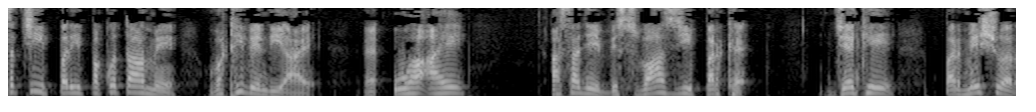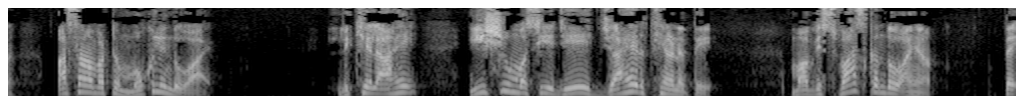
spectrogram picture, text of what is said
सची परिपक्वता में वठी वेंदी आहे ऐं उहा आहे असां जे विश्वास जी परख जंहिंखे परमेश्वर असां वटि मोकिलींदो आहे लिखियलु आहे ईशू मसीह जे ज़ाहिरु थियण ते मां विश्वास कंदो आहियां त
